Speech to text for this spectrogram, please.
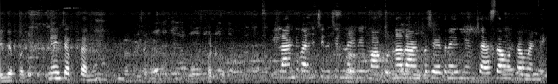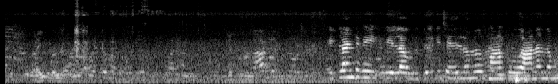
ఏం చెప్పాలి? నేను చెప్తాను. ఇలాంటివన్నీ చిన్న చిన్నవి మాకున్న దాంట్లో చేతనైతే మేము చేస్తూ ఉంటామండి. ఇట్లాంటివి వీళ్ళ వృద్ధులకి చేయడంలో మాకు ఆనందము.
